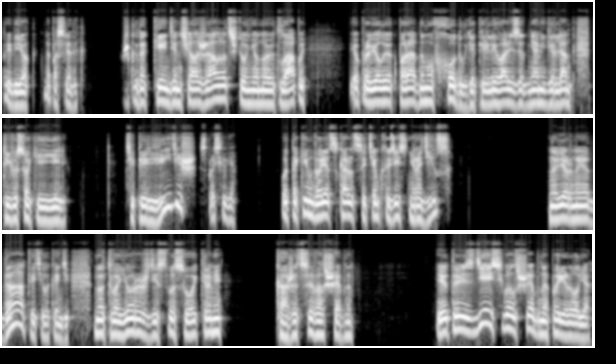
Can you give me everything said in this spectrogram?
приберег напоследок. Уже когда Кенди начала жаловаться, что у нее ноют лапы, я провел ее к парадному входу, где переливались огнями гирлянд три высокие ели. — Теперь видишь? — спросил я. — Вот таким дворец кажется тем, кто здесь не родился. — Наверное, да, — ответила Кэнди, — но твое Рождество с окерами кажется волшебным. — Это здесь волшебно, — парировал я.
